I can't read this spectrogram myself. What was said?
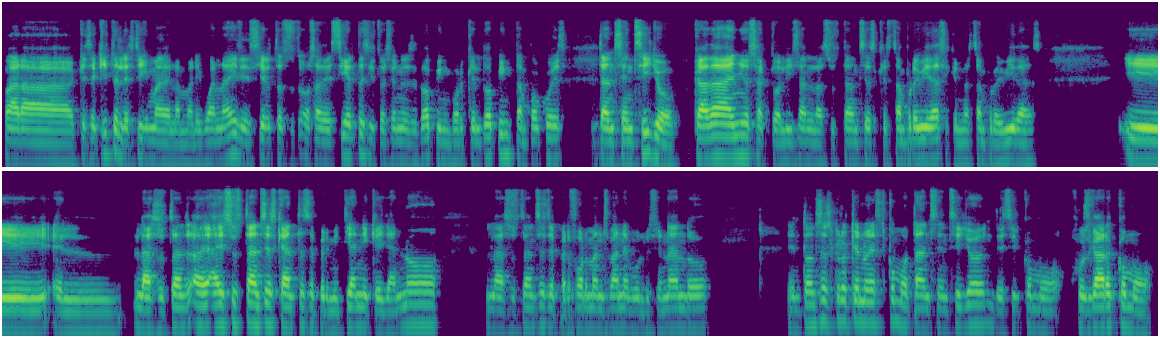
para que se quite el estigma de la marihuana y de ciertas, o sea, de ciertas situaciones de doping, porque el doping tampoco es tan sencillo. Cada año se actualizan las sustancias que están prohibidas y que no están prohibidas y el, hay sustancias que antes se permitían y que ya no, las sustancias de performance van evolucionando. Entonces creo que no es como tan sencillo decir como juzgar como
